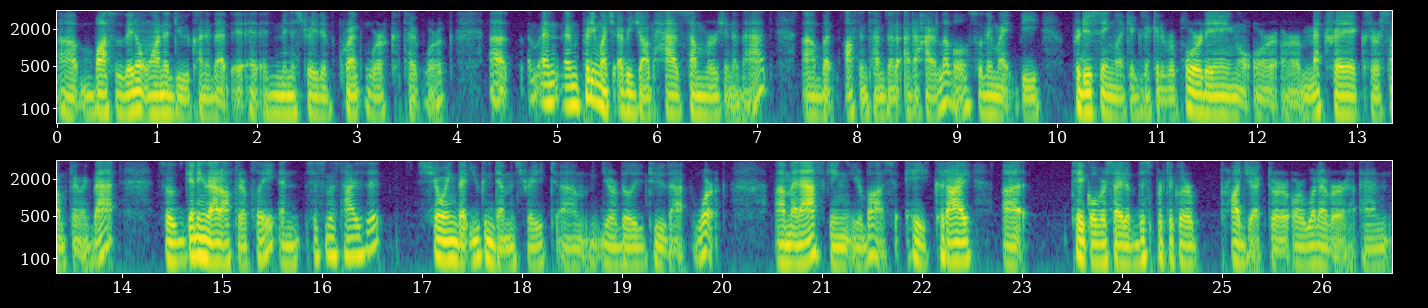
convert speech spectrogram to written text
uh, bosses they don't want to do kind of that administrative grunt work type work, uh, and and pretty much every job has some version of that, uh, but oftentimes at, at a higher level. So they might be producing like executive reporting or or metrics or something like that. So getting that off their plate and systematize it, showing that you can demonstrate um, your ability to do that work, um, and asking your boss, hey, could I uh, take oversight of this particular project or or whatever, and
